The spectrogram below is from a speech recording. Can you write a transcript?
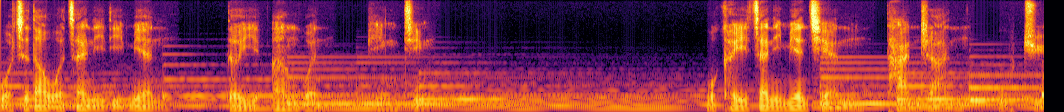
我知道我在你里面得以安稳平静，我可以在你面前坦然无惧，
